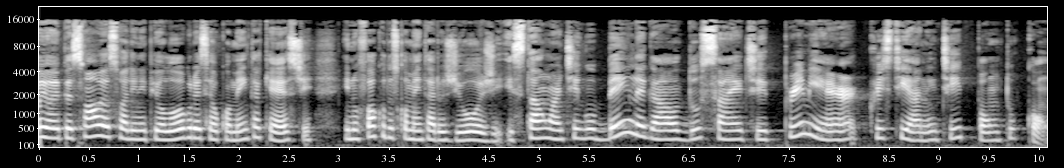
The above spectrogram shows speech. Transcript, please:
Oi, oi pessoal, eu sou a Aline Piologro, esse é o ComentaCast e no foco dos comentários de hoje está um artigo bem legal do site premierchristianity.com.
